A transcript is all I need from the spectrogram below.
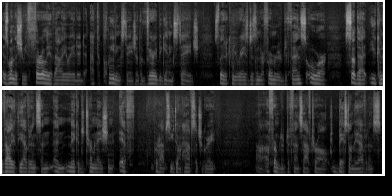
is one that should be thoroughly evaluated at the pleading stage, at the very beginning stage, so that it can be raised as an affirmative defense or so that you can evaluate the evidence and, and make a determination if perhaps you don't have such a great uh, affirmative defense after all, based on the evidence.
